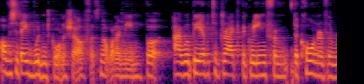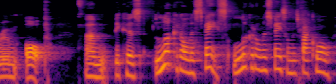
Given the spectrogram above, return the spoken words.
obviously they wouldn't go on a shelf. That's not what I mean, but I will be able to drag the green from the corner of the room up um, because look at all this space. Look at all this space on this back wall.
